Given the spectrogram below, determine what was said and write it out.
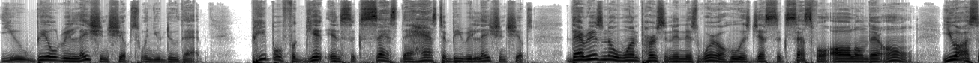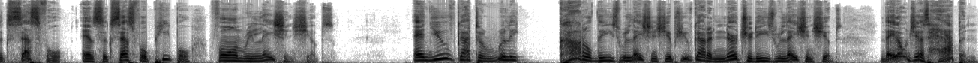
you build relationships when you do that. People forget in success there has to be relationships. There is no one person in this world who is just successful all on their own. You are successful, and successful people form relationships. And you've got to really coddle these relationships. You've got to nurture these relationships. They don't just happen.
